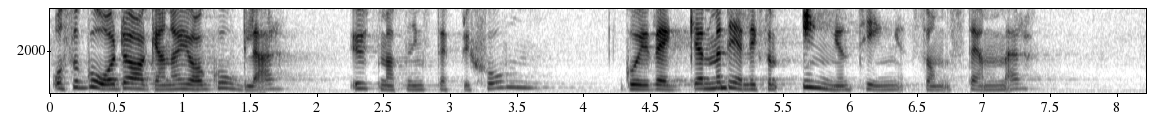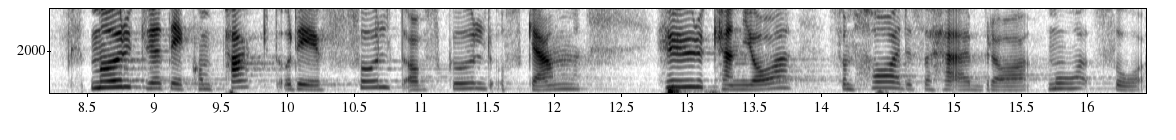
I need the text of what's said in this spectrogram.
Och så går dagarna, jag googlar utmattningsdepression, gå i väggen, men det är liksom ingenting som stämmer. Mörkret är kompakt och det är fullt av skuld och skam. Hur kan jag, som har det så här bra, må så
